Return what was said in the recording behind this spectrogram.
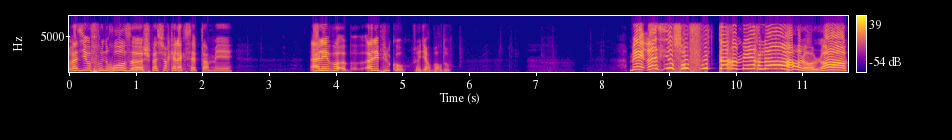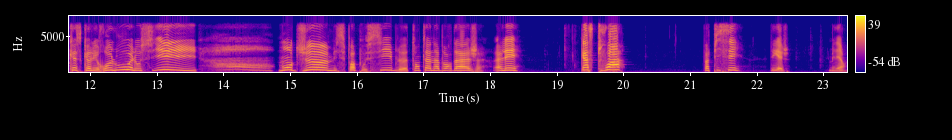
Vas-y, offre une rose. euh, Je suis pas sûre qu'elle accepte, hein, mais... Allez, euh, allez Pulco. J'allais dire Bordeaux. Mais vas-y, on s'en fout mère là Oh là là, qu'est-ce qu'elle est relou elle aussi Oh, Mon dieu, mais c'est pas possible. Tentez un abordage. Allez, casse-toi Va pisser. Dégage. Je m'énerve.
